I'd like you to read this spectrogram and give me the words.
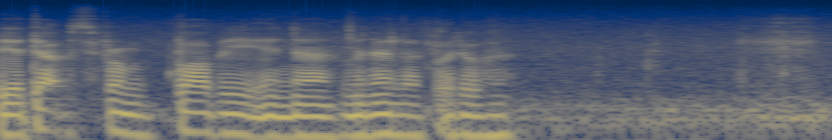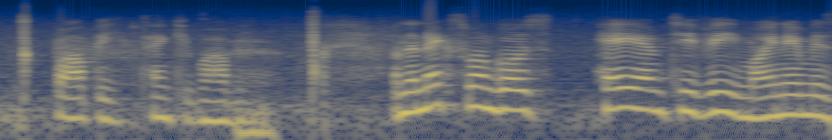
yeah, that was from Bobby in uh, Manila, by the way. Bobby. Thank you, Bobby. Yeah. And the next one goes, Hey MTV, my name is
